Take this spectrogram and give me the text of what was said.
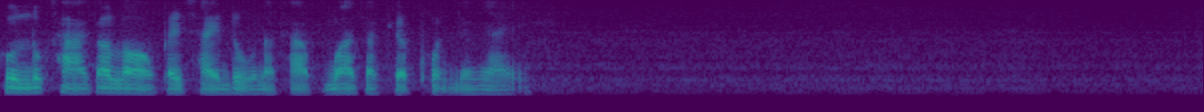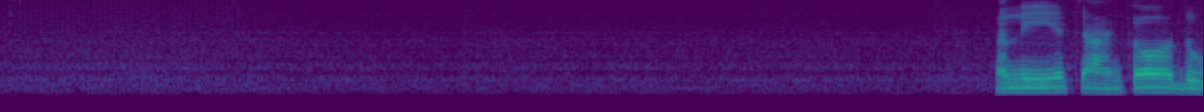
คุณลูกค้าก็ลองไปใช้ดูนะครับ ว่าจะเกิดผลยังไง อันนี้อาจารย์ก็ดู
